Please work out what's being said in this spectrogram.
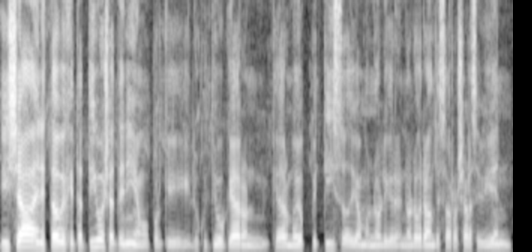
Y ya en estado vegetativo ya teníamos, porque los cultivos quedaron, quedaron medio petizos, digamos, no, no lograron desarrollarse bien,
